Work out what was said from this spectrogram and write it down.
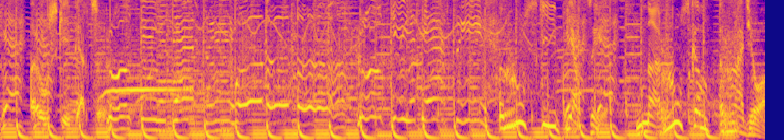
перцы. Русские перцы. Русские перцы. Русские перцы на русском радио.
